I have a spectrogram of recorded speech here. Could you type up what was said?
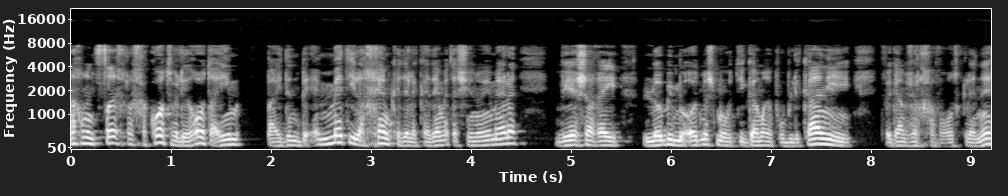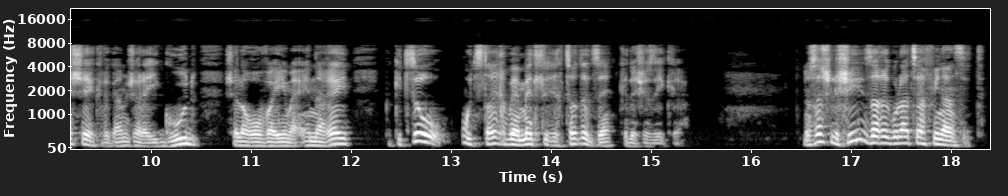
אנחנו נצטרך לחכות ולראות האם ביידן באמת יילחם כדי לקדם את השינויים האלה, ויש הרי לובי מאוד משמעותי גם רפובליקני, וגם של חברות כלי נשק, וגם של האיגוד של הרובעים, ה-NRA. בקיצור, הוא יצטרך באמת לרצות את זה כדי שזה יקרה. נושא שלישי זה הרגולציה הפיננסית.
